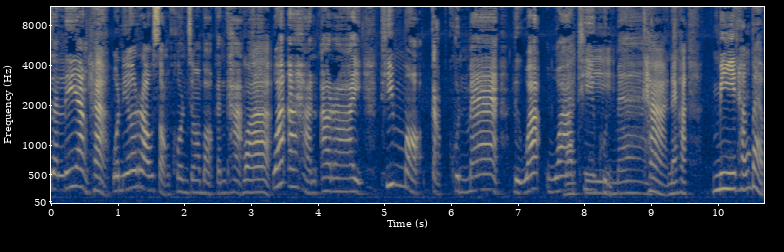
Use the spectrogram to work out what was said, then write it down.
จะเลี่ยงวันนี้เราสองคนจะมาบอกกันค่ะ ว่าว่าอาหารอะไรที่เหมาะกับคุณแม่ หรือว่าว่าที่คุณแม่ค่ะนะคะ มีทั้งแบบ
